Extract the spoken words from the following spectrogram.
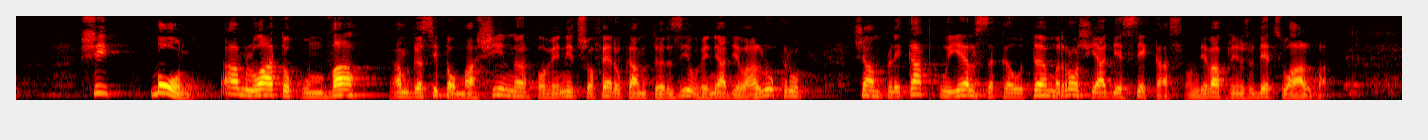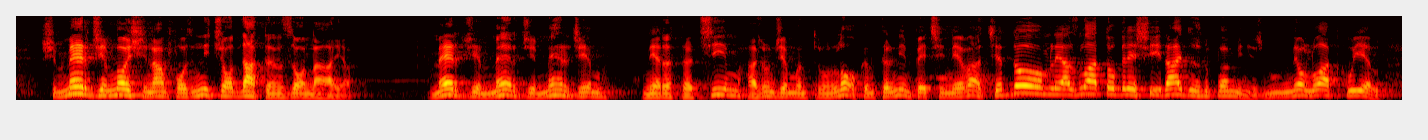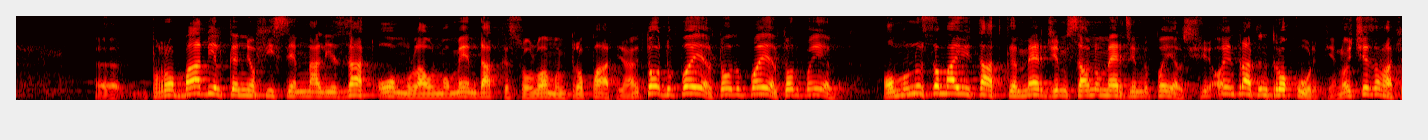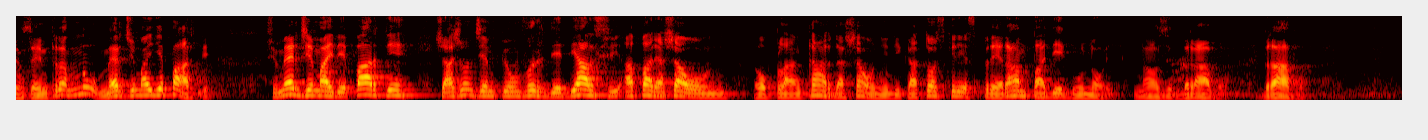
Și, bun, am luat-o cumva, am găsit o mașină, a venit șoferul cam târziu, venea de la lucru și am plecat cu el să căutăm roșia de secaș, undeva prin județul Alba. Și mergem noi și n-am fost niciodată în zona aia. Mergem, mergem, mergem, ne rătăcim, ajungem într-un loc, întâlnim pe cineva, ce domnule, ați luat o greșit, haideți după mine. Și ne-au luat cu el. Uh, probabil că ne-o fi semnalizat omul la un moment dat că să o luăm într-o parte. Tot după el, tot după el, tot după el. Omul nu s-a mai uitat că mergem sau nu mergem după el și a intrat într-o curte. Noi ce să facem? Să intrăm? Nu, mergem mai departe. Și mergem mai departe și ajungem pe un vârf de deal și apare așa un, o plancardă, așa un indicator, scrie spre rampa de gunoi. Nu, zic, bravo, bravo.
